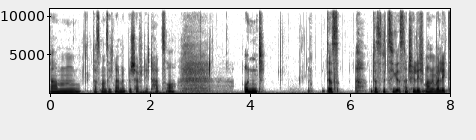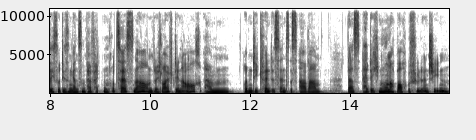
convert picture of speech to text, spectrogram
ähm, dass man sich damit beschäftigt hat. So. Und das, das Witzige ist natürlich, man überlegt sich so diesen ganzen perfekten Prozess ne, und durchläuft den auch. Ähm, und die Quintessenz ist aber, dass hätte ich nur nach Bauchgefühl entschieden,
